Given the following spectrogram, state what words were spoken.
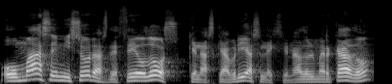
o más emisoras de CO2 que las que habría seleccionado el mercado,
